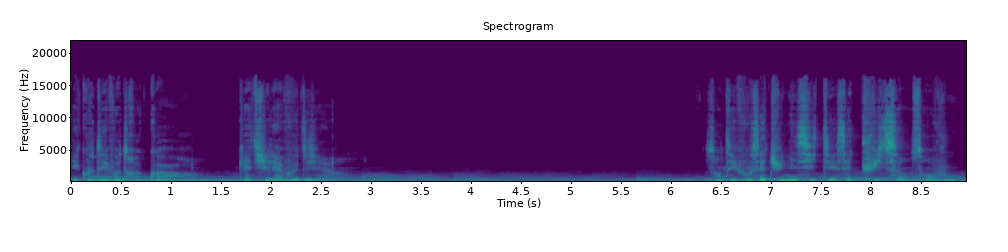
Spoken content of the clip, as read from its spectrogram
Écoutez votre corps. Qu'a-t-il à vous dire? Sentez-vous cette unicité, cette puissance en vous?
